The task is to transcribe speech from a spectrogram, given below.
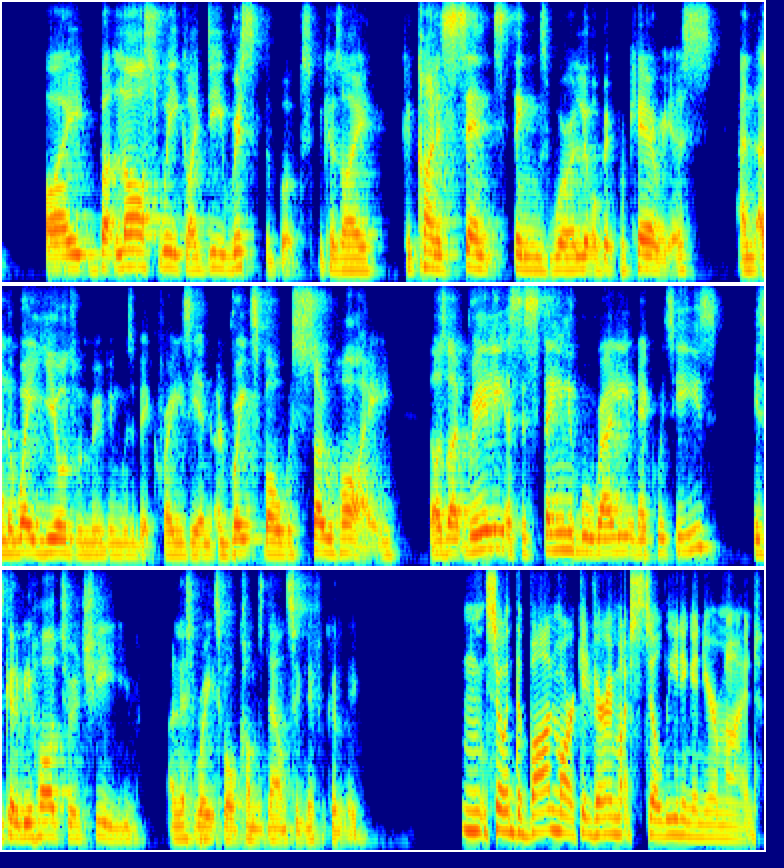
I but last week I de-risked the books because I could kind of sense things were a little bit precarious, and, and the way yields were moving was a bit crazy and, and rates vol was so high that I was like, really, a sustainable rally in equities is going to be hard to achieve unless rates vol comes down significantly. Mm, so the bond market very much still leading in your mind.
